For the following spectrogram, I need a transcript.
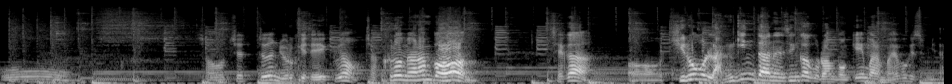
오. 자 어쨌든 이렇게 돼 있고요. 자 그러면 한번 제가 어, 기록을 남긴다는 생각으로 한번 게임을 한번 해보겠습니다.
